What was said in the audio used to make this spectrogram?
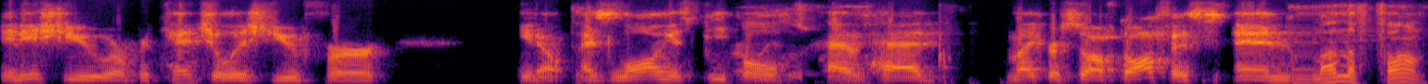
an issue or potential issue for, you know, as long as people have had Microsoft Office, and I'm on the phone.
